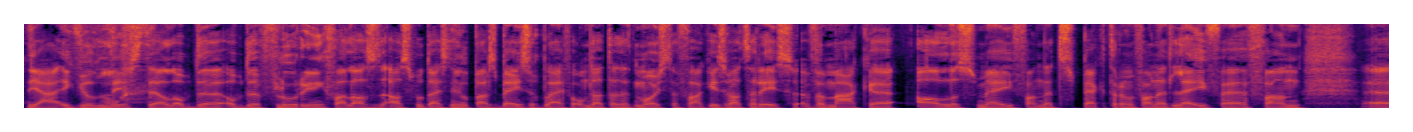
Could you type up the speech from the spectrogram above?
ja, ik wil oh. op de, op de vloer in ieder geval als, als spoedeisende bezig blijven. Omdat dat het mooiste vak is wat er is. We maken alles mee van het spectrum van het leven. Van uh,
